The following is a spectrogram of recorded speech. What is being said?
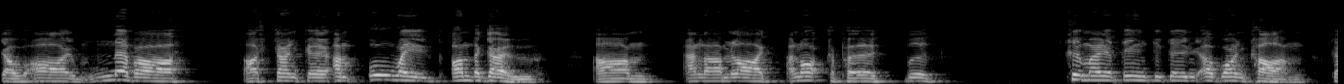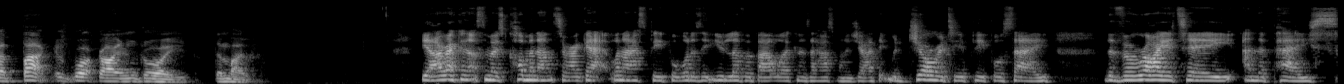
so I never, I think I'm always on the go. Um, and I'm like an octopus with too many things to do at one time. So that is what I enjoy the most. yeah, I reckon that's the most common answer I get when I ask people, what is it you love about working as a house manager? I think majority of people say the variety and the pace.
